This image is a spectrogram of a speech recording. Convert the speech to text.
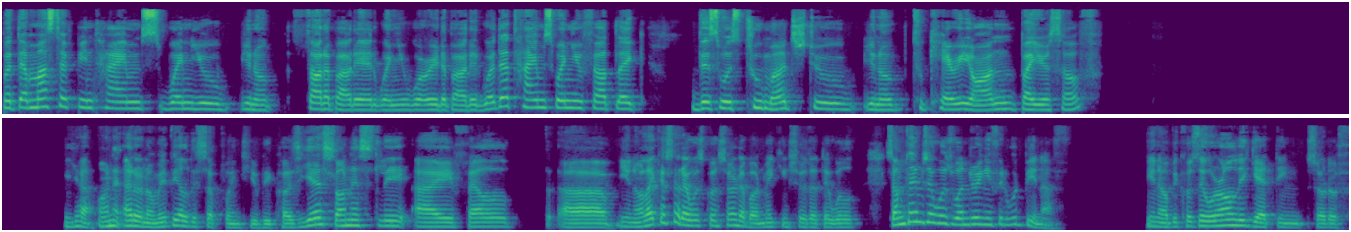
But there must have been times when you you know thought about it when you worried about it. Were there times when you felt like this was too much to you know to carry on by yourself yeah, on, I don't know. Maybe I'll disappoint you because yes, honestly, I felt, uh, you know, like I said, I was concerned about making sure that they will. Sometimes I was wondering if it would be enough, you know, because they were only getting sort of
